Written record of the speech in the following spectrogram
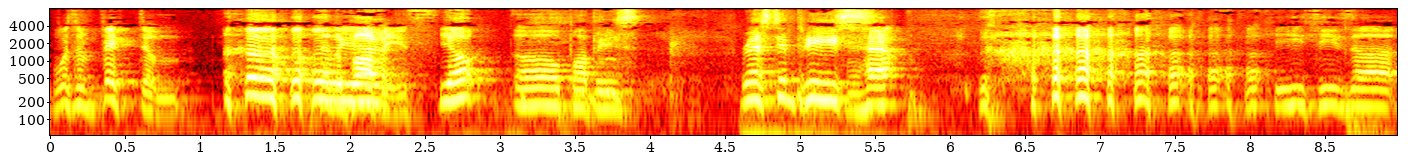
was a victim oh, to the oh, yeah. puppies. Yep. Oh, puppies. Rest in peace. Yep. he's he's uh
